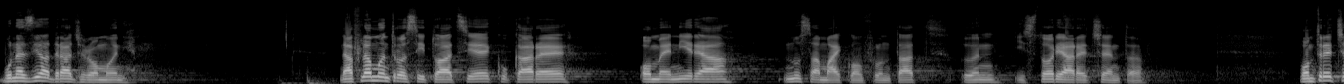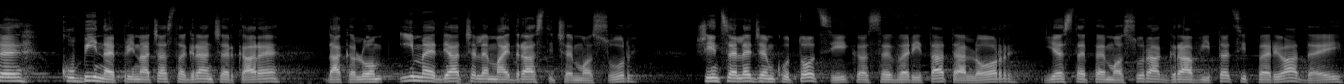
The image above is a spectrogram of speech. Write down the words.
Bună ziua, dragi români! Ne aflăm într-o situație cu care omenirea nu s-a mai confruntat în istoria recentă. Vom trece cu bine prin această grea încercare dacă luăm imediat cele mai drastice măsuri și înțelegem cu toții că severitatea lor este pe măsura gravității perioadei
